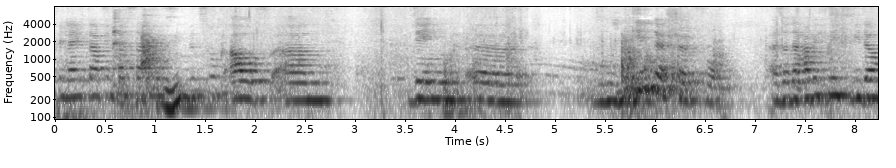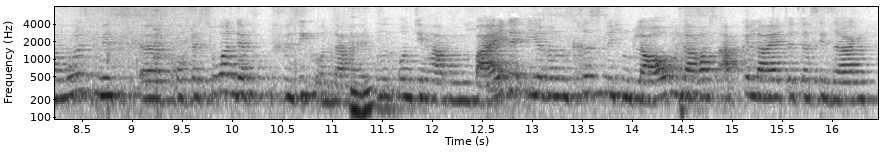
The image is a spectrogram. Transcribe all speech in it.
vielleicht darf ich was sagen mhm. in Bezug auf ähm, den, äh, Beginn der Schöpfung. Also da habe ich mich wiederholt mit äh, Professoren der Physik unterhalten mhm. und die haben beide ihren christlichen Glauben daraus abgeleitet, dass sie sagen,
